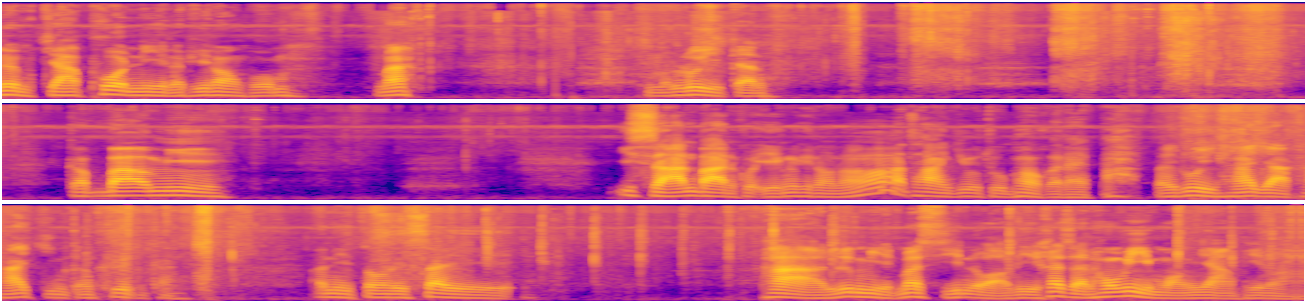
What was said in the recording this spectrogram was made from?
เริ่มจากพ่นนี่แหละพี่น้องผม มา มาลุยกัน กับบ่าวมี อีสานบ้านเขาเองพี่น้องเนาะทาง YouTube เฮาก็ได้ไปไปลุยหาอยากหากินกลางคืนกัน อันนี้ต้องได้ใส่ผ้าหรือมีดมาสีนออกดีข้าสันเฮามีหมองยางพี่น้อง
